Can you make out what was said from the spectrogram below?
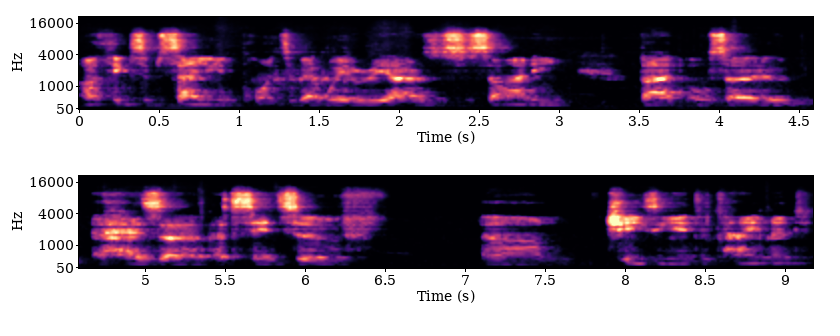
I think, some salient points about where we are as a society, but also has a, a sense of um, cheesy entertainment.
